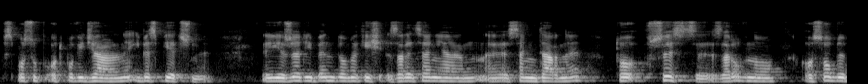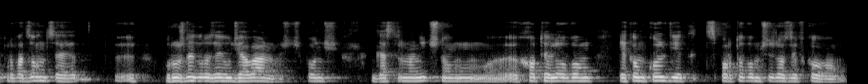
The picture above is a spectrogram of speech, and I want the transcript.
w sposób odpowiedzialny i bezpieczny. Jeżeli będą jakieś zalecenia sanitarne, to wszyscy, zarówno osoby prowadzące różnego rodzaju działalność, bądź gastronomiczną, hotelową, jakąkolwiek sportową czy rozrywkową,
